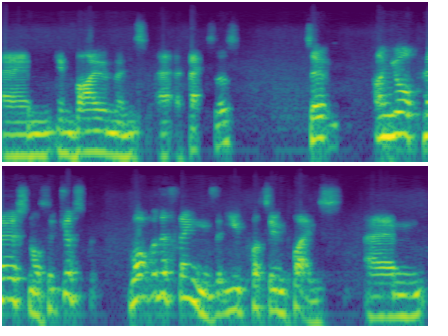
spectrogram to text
um, environment uh, affects us. So, on your personal, so just what were the things that you put in place? Um,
